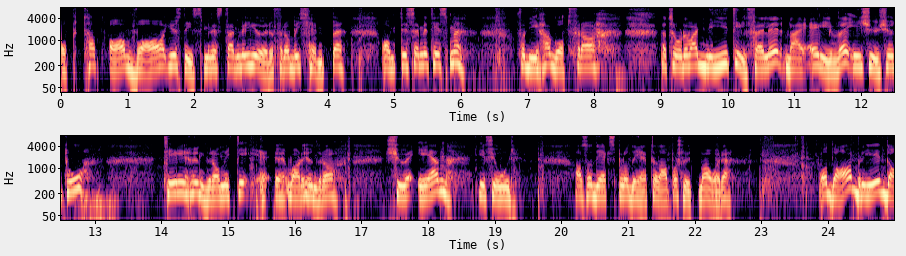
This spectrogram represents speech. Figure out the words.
opptatt av hva justisministeren vil gjøre for å bekjempe antisemittisme. For de har gått fra jeg tror det var ni tilfeller, nei elleve i 2022, til 190 eh, Var det 121 i fjor? Altså de eksploderte da på slutten av året. Og da, blir, da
